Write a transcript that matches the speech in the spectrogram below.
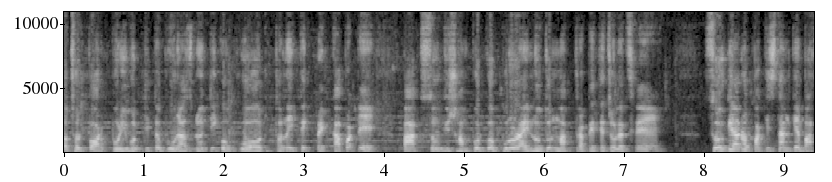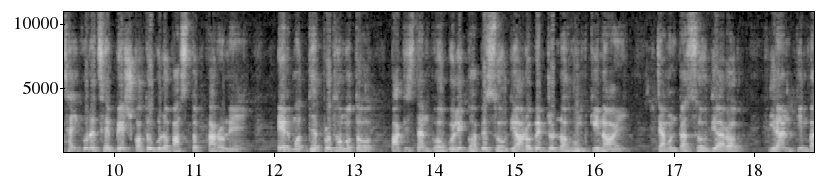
বছর পর পরিবর্তিত ভূ রাজনৈতিক ও ভূ অর্থনৈতিক প্রেক্ষাপটে পাক সৌদি সম্পর্ক পুনরায় নতুন মাত্রা পেতে চলেছে। সৌদি আরব পাকিস্তানকে বাছাই করেছে বেশ কতগুলো বাস্তব কারণে। এর মধ্যে প্রথমত, পাকিস্তান ভৌগোলিকভাবে সৌদি আরবের জন্য হুমকি নয়, যেমনটা সৌদি আরব ইরান কিংবা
